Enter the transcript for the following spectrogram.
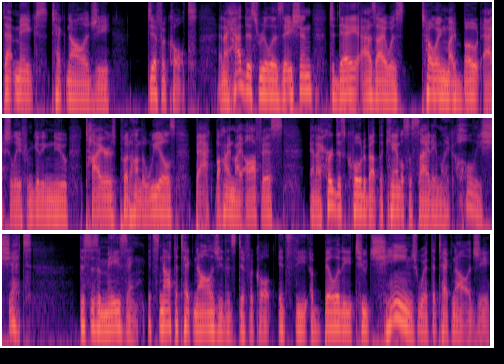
that makes technology difficult. And I had this realization today as I was towing my boat actually from getting new tires put on the wheels back behind my office. And I heard this quote about the Candle Society. I'm like, holy shit. This is amazing. It's not the technology that's difficult. It's the ability to change with the technology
